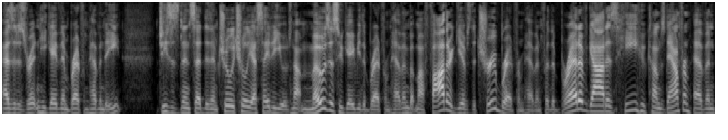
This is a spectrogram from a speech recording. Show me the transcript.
As it is written, he gave them bread from heaven to eat. Jesus then said to them, Truly, truly, I say to you, it was not Moses who gave you the bread from heaven, but my Father gives the true bread from heaven. For the bread of God is he who comes down from heaven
